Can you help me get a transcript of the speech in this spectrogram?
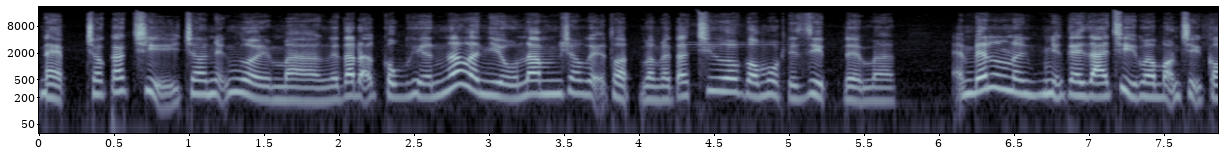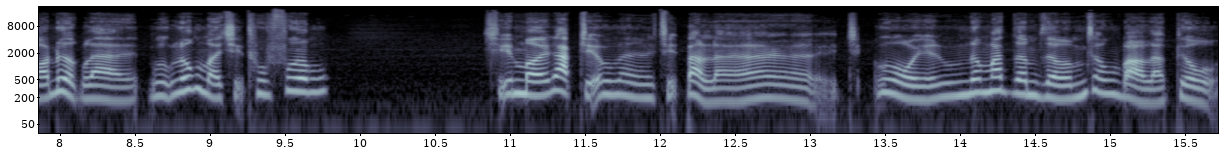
đẹp cho các chị, cho những người mà người ta đã cống hiến rất là nhiều năm cho nghệ thuật và người ta chưa có một cái dịp để mà em biết là những cái giá trị mà bọn chị có được là những lúc mà chị thu phương, chị mới gặp chị là chị bảo là chị ngồi nước mắt rơm rớm xong bảo là, kiểu,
